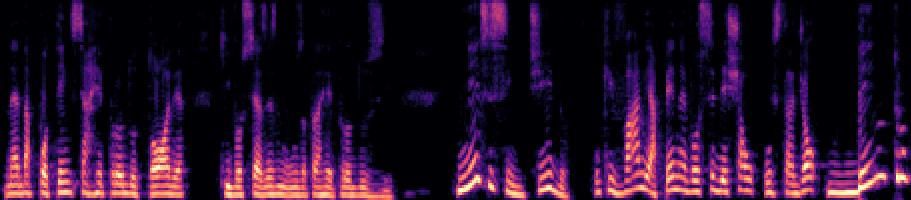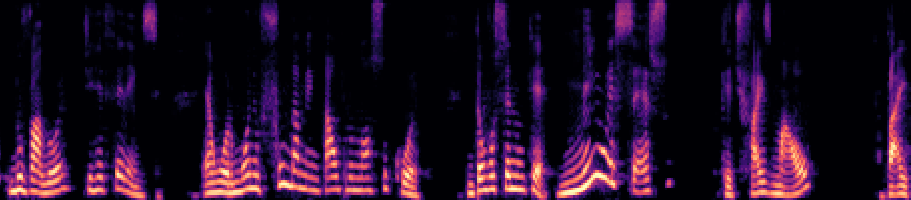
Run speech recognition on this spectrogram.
né, da potência reprodutória que você às vezes não usa para reproduzir. Nesse sentido, o que vale a pena é você deixar o estradiol dentro do valor de referência. É um hormônio fundamental para o nosso corpo. Então você não quer nem o excesso, porque te faz mal, vai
